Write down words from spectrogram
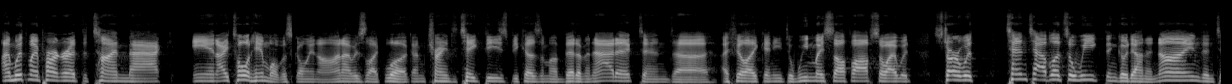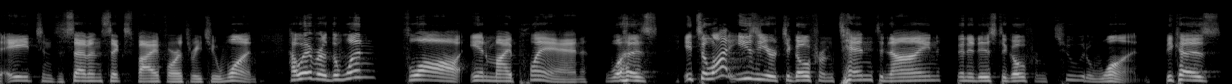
I'm with my partner at the time, Mac, and I told him what was going on. I was like, look, I'm trying to take these because I'm a bit of an addict and uh, I feel like I need to wean myself off. So I would start with 10 tablets a week, then go down to nine, then to eight, and to seven, six, five, four, three, two, one. However, the one flaw in my plan was it's a lot easier to go from 10 to 9 than it is to go from 2 to 1. Because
